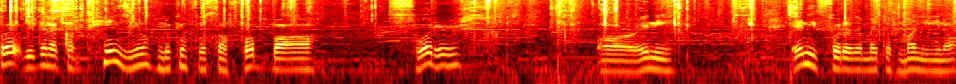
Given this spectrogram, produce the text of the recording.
But we're gonna continue looking for some football sweaters or any any sweater that make us money, you know.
